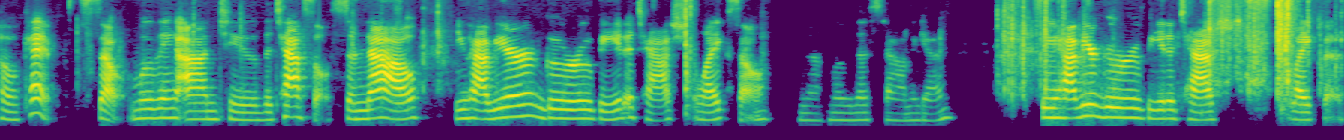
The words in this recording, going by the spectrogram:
Okay, so moving on to the tassel. So now you have your guru bead attached like so. I'm gonna move this down again. So you have your guru bead attached like this.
